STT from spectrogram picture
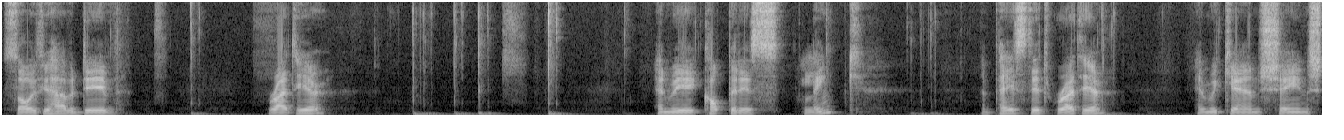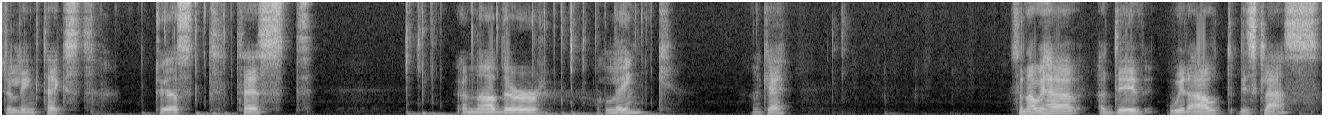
so if you have a div right here and we copy this link and paste it right here. And we can change the link text to just test another link. Okay. So now we have a div without this class.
